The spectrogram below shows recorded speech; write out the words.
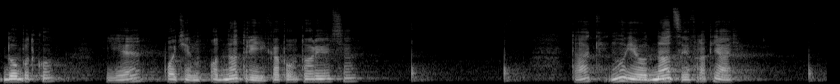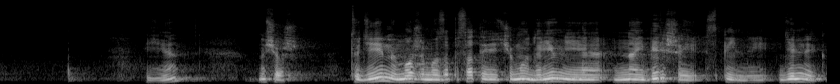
добутку. Є. Потім одна трійка повторюється. Так. Ну і одна цифра 5. Є. Ну що ж, тоді ми можемо записати, чому дорівнює найбільший спільний дільник.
